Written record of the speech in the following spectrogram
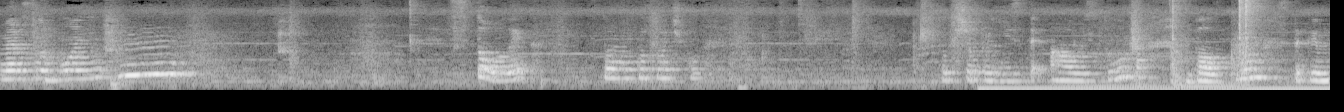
на розслабоні. Столик в тому куточку. Тут ще поїсти. А ось тут балкон з таким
